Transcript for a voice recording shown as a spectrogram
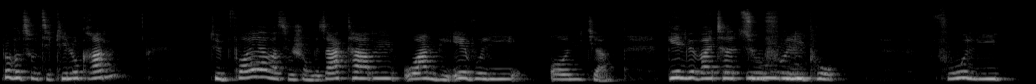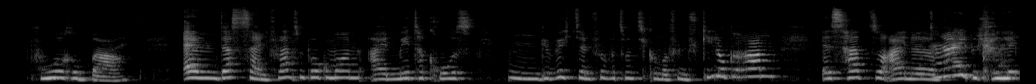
25 Kilogramm. Typ Feuer, was wir schon gesagt haben. Ohren wie Evoli. Und ja, gehen wir weiter zu Folipo, Folipurba. Ähm, das ist ein Pflanzen-Pokémon, ein Meter groß. Mh, Gewicht sind 25,5 Kilogramm. Es hat so eine, Kli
